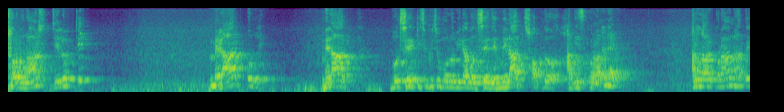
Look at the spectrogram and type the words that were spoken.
সর্বনাশ যে লোকটি মেলাদ পড়লে, মেলাদ বলছে, কিছু কিছু মৌলবীরা বলছে যে মেলাদ শব্দ হাদিস কোরআনে নেয় আল্লাহর কোরআন হাতে।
